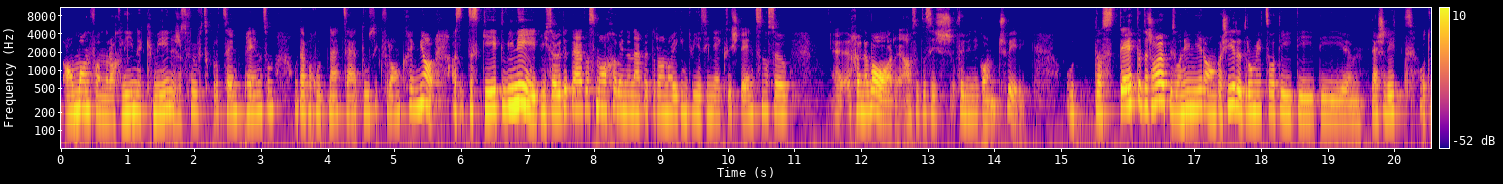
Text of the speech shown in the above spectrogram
Ammann von einer kleinen Gemeinde, ist das 50% Pensum und er bekommt nicht 10'000 Franken im Jahr. Also das geht wie nicht. Wie soll der das machen, wenn er nebenan noch irgendwie seine Existenz noch soll, äh, können wahren Also das ist, finde ich, ganz schwierig. Und das, das ist auch etwas, was ich mir engagiere, darum jetzt so die, die, die, ähm, der Schritt, oder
